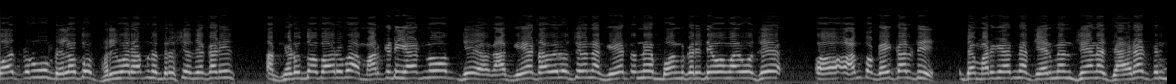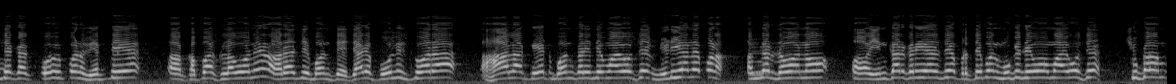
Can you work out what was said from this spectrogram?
વાત કરું પહેલા તો ફરીવાર આપને દ્રશ્ય દેખાડીશ. આ ખેડૂતો બાર માર્કેટિંગ યાર્ડ નો જે આ ગેટ આવેલો છે એના ગેટ ને બંધ કરી દેવામાં આવ્યો છે. આમ તો ગઈકાલથી જે માર્કેટ યાર્ડના ચેરમેન છે એને જાહેરાત કરી છે કે કોઈ પણ વ્યક્તિએ કપાસ લાવો ને હરાજી બંધ છે. જ્યારે પોલીસ દ્વારા હાલ આ ગેટ બંધ કરી દેવામાં આવ્યો છે. મીડિયાને પણ અંદર જવાનો ઇન્કાર કરી રહ્યા છે. પ્રતિબંધ મૂકી દેવામાં આવ્યો છે. શું કામ?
